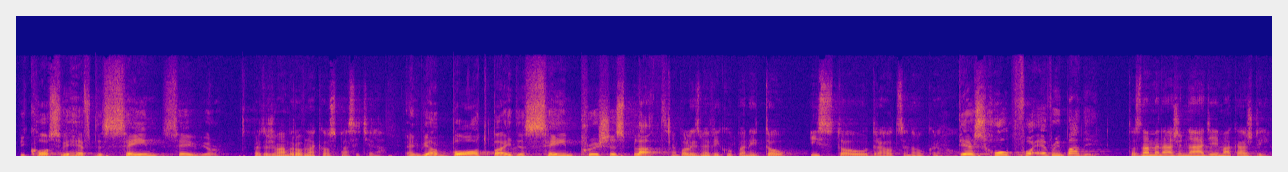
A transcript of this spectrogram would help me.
because we have the same Savior pretože máme rovnakého spasiteľa. and we are bought by the same precious blood. A boli sme vykúpení tou istou drahocenou krvou. There's hope for everybody. To znamená, že nádej má každý.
